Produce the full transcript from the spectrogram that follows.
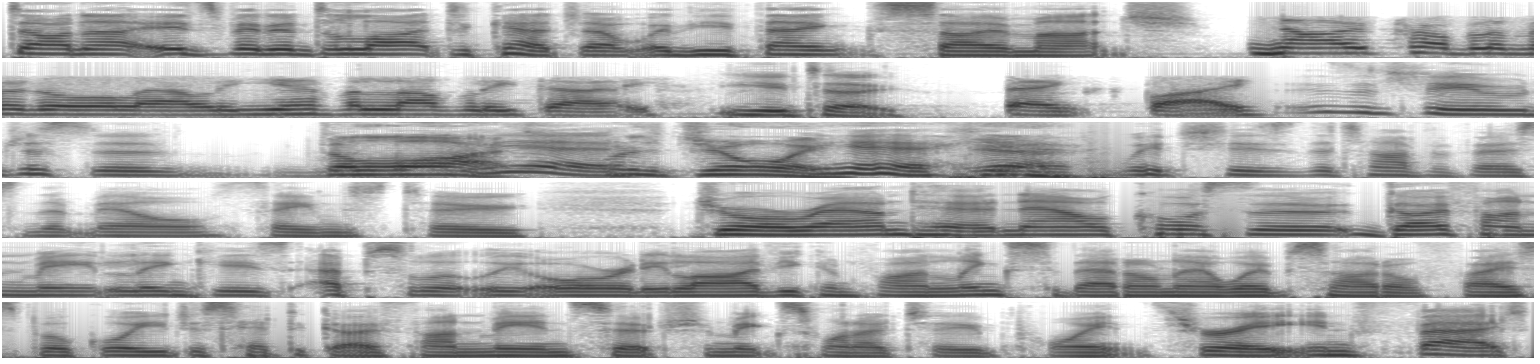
Donna, it's been a delight to catch up with you. Thanks so much. no problem at all, Ali. You have a lovely day. You too. Thanks. Bye. Isn't she just a Delight. Yeah. What a joy. Yeah, yeah, Which is the type of person that Mel seems to draw around her. Now, of course, the GoFundMe link is absolutely already live. You can find links to that on our website or Facebook, or you just head to GoFundMe and search for Mix 102.3. In fact,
